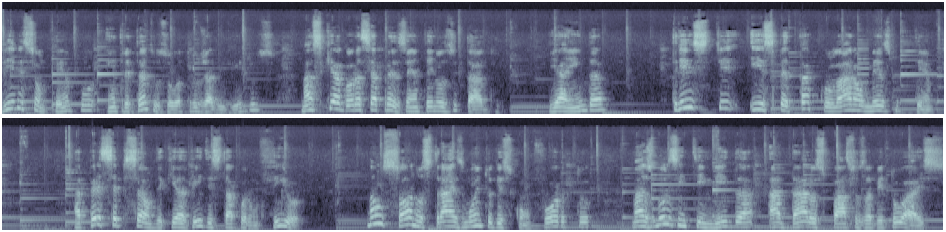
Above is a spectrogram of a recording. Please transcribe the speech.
Vive-se um tempo, entre tantos outros já vividos, mas que agora se apresenta inusitado e ainda triste e espetacular ao mesmo tempo. A percepção de que a vida está por um fio não só nos traz muito desconforto, mas nos intimida a dar os passos habituais.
